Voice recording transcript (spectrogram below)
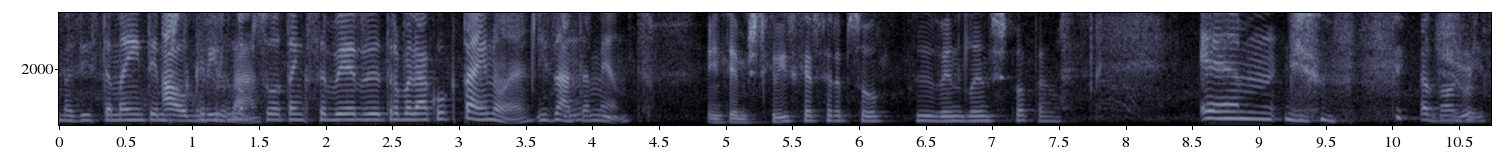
Mas isso também, em termos Algo de crise, uma verdade. pessoa tem que saber trabalhar com o que tem, não é? Exatamente. Em tempos de crise, quero ser a pessoa que vende lenços de papel. Em, Adoro Juro. isso.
